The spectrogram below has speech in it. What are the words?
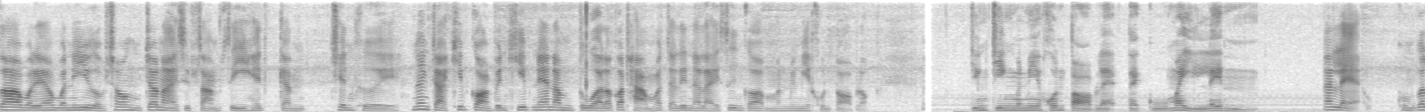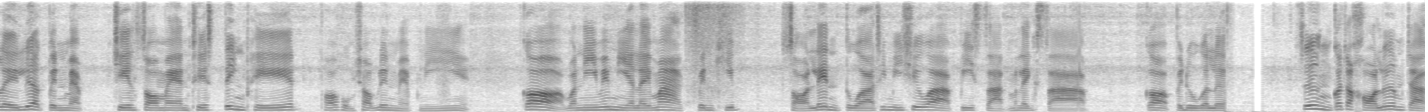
สวัสดีครับวันนี้อยู่กับช่องเจ้านาย 13CH กันเช่นเคย เนื่องจากคลิปก่อนเป็นคลิปแนะนำตัวแล้วก็ถามว่าจะเล่นอะไร ซึ่งก็มันไม่มีคนตอบหรอก จริง ๆ มันมีคนตอบแหละ แต่กูไม่เล่น นั่นแหละ ผมก็เลยเลือกเป็นแมป Chainsaw Man Testing Page เพราะผมชอบเล่นแมปนี้ ก็วันนี้ไม่มีอะไรมากเป็นคลิปสอนเล่นตัวที่มีชื่อว่าปีศาจแมลงสาบ ก็ไปดูกันเลย ซึ่งก็จะขอเริ่มจาก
